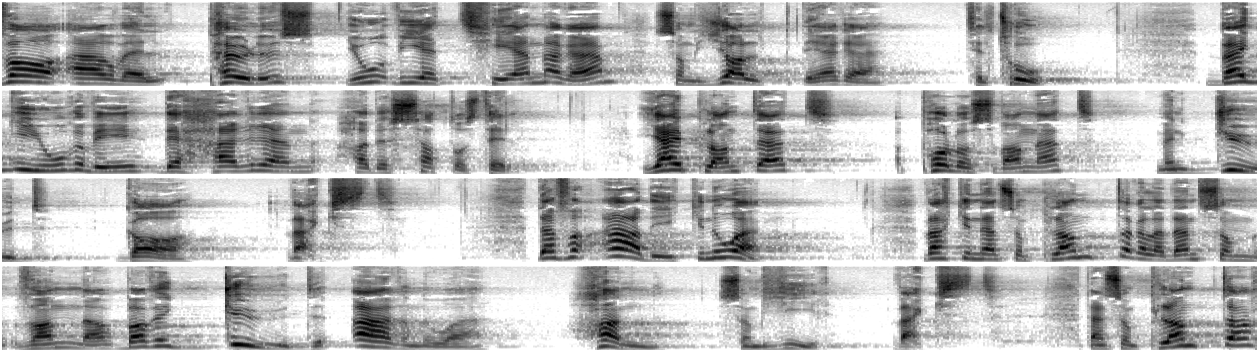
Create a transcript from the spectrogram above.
Hva er vel Paulus? Jo, vi er tjenere som hjalp dere til tro. Begge gjorde vi det Herren hadde satt oss til. Jeg plantet, Apollos vannet, men Gud ga vekst. Derfor er det ikke noe. Verken den som planter eller den som vanner. Bare Gud er noe. Han som gir vekst. Den som planter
